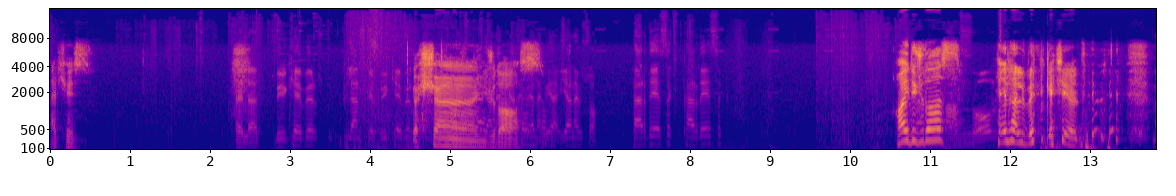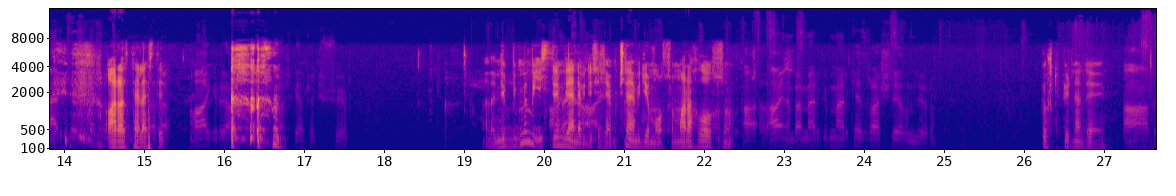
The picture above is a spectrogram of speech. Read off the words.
Herkes. Helal. Büyük ev plant bir. Büyük ev bir. Yaşan Yan ev, Judas. Yan ev, yan ev, yan ev son. Perdeye sık, perdeye sık. Haydi Judas. Lan ne oldu? Helal be geçe öldü. Aras telaştı. A giriyor. Başka yapacak hiçbir şey yok. Yani bilmem bir istediğim bir tane video çekeceğim. İki tane videom olsun. Maraklı olsun. A- aynen ben merkez merkez rushlayalım diyorum. Dört bir ne de. Abi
